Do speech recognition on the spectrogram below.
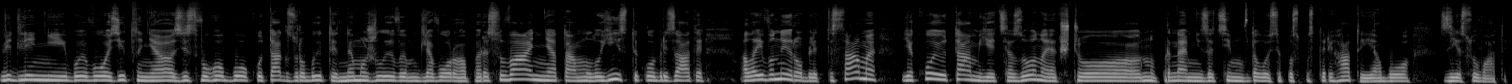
від лінії бойового зіткнення зі свого боку так зробити неможливим для ворога пересування, там логістику обрізати. Але й вони роблять те саме, якою там є ця зона, якщо ну принаймні за цим вдалося поспостерігати або з'ясувати.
